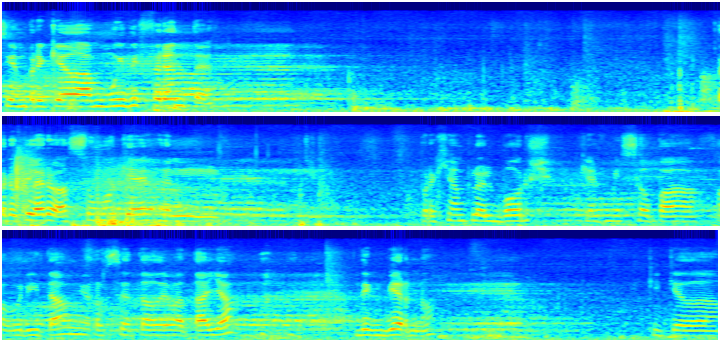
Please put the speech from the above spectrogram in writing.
siempre queda muy diferente. Pero claro, asumo que es el, por ejemplo, el borscht, que es mi sopa favorita, mi receta de batalla de invierno, que queda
